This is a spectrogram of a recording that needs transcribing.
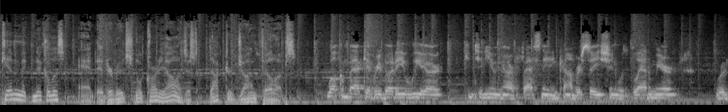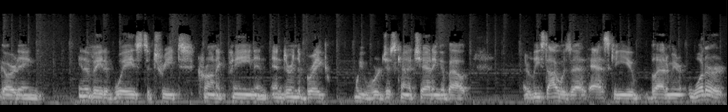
Kim McNicholas and interventional cardiologist Dr. John Phillips. Welcome back, everybody. We are continuing our fascinating conversation with Vladimir regarding innovative ways to treat chronic pain. And, and during the break, we were just kind of chatting about at least I was asking you, Vladimir, what are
